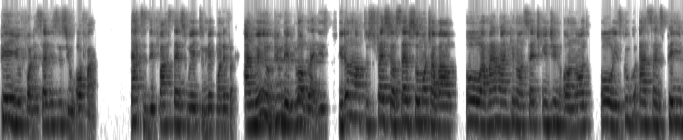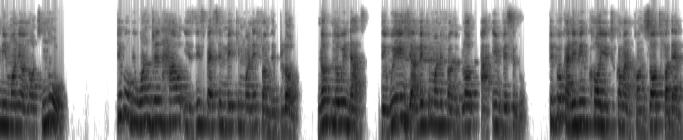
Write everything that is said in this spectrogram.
pay you for the services you offer. That is the fastest way to make money. From. And when you build a blog like this, you don't have to stress yourself so much about, oh, am I ranking on search engine or not? Oh, is Google AdSense paying me money or not? No. People will be wondering how is this person making money from the blog, not knowing that the ways you are making money from the blog are invisible. People can even call you to come and consult for them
